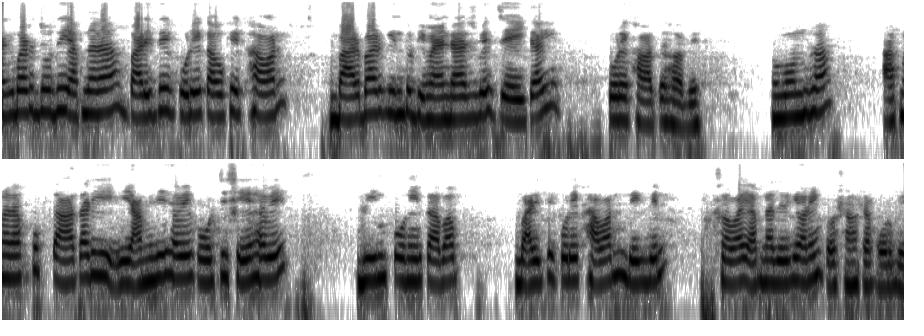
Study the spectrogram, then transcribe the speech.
একবার যদি আপনারা বাড়িতে করে কাউকে খাওয়ান, বারবার কিন্তু ডিমান্ড আসবে যে এইটাই করে খাওয়াতে হবে। বন্ধুরা, আপনারা খুব তাড়াতাড়ি আমি যেভাবে করছি সেভাবে গ্রিন পনির কাবাব বাড়িতে করে খাওয়ান, দেখবেন সবাই আপনাদেরকে অনেক প্রশংসা করবে।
